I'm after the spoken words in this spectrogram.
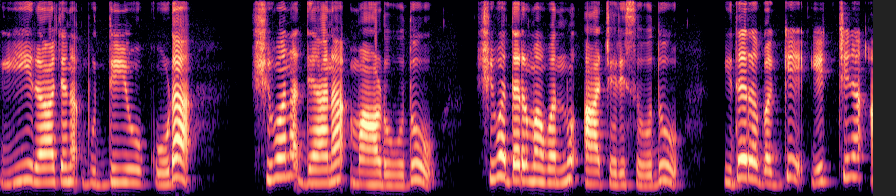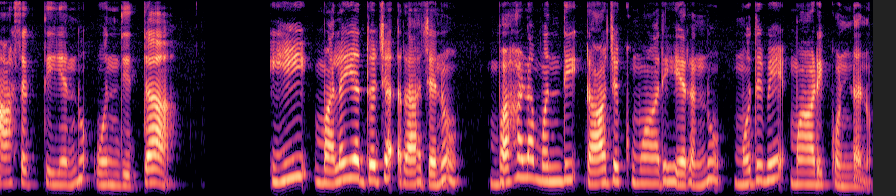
ಈ ರಾಜನ ಬುದ್ಧಿಯೂ ಕೂಡ ಶಿವನ ಧ್ಯಾನ ಮಾಡುವುದು, ಶಿವಧರ್ಮವನ್ನು ಆಚರಿಸುವುದು, ಇದರ ಬಗ್ಗೆ ಹೆಚ್ಚಿನ ಆಸಕ್ತಿಯನ್ನು ಹೊಂದಿದ್ದ. ಈ ಮಲಯಧ್ವಜ ರಾಜನು ಬಹಳ ಮಂದಿ ರಾಜಕುಮಾರಿಯರನ್ನು ಮದುವೆ ಮಾಡಿಕೊಂಡನು.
